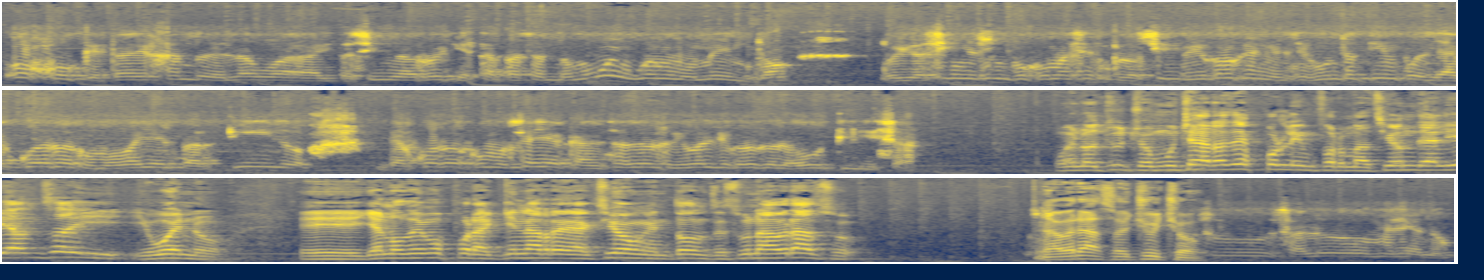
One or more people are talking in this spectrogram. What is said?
Ojo que está dejando del agua a Ipacinho Arroy que está pasando muy buen momento, porque así es un poco más explosivo. Yo creo que en el segundo tiempo, de acuerdo a cómo vaya el partido, de acuerdo a cómo se haya cansado el rival, yo creo que lo va a utilizar. Bueno, Chucho, muchas gracias por la información de Alianza y bueno, eh, ya nos vemos por aquí en la redacción, entonces, un abrazo. Un abrazo, Chucho. Un saludo, Mariano.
